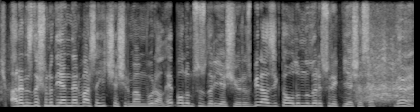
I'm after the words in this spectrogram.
Şimdi aranızda şunu diyenler varsa hiç şaşırmam Vural. Hep olumsuzları yaşıyoruz. Birazcık da olumluları sürekli yaşasak. Değil mi?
